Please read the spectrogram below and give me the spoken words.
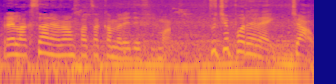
relaxarea mea în fața camerei de filmat. Tu ce părere ai? Ceau!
